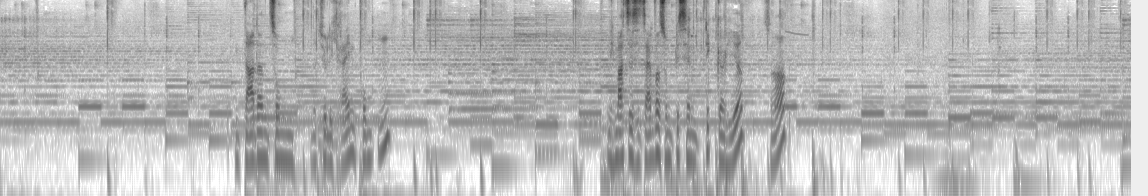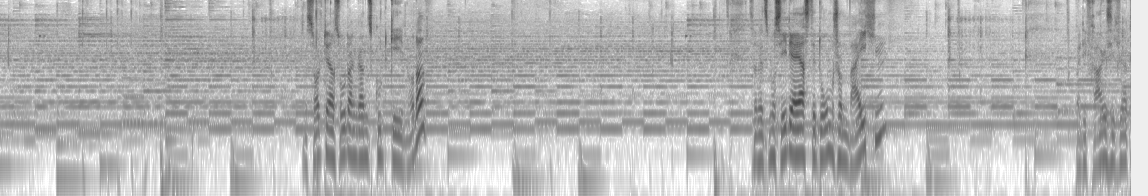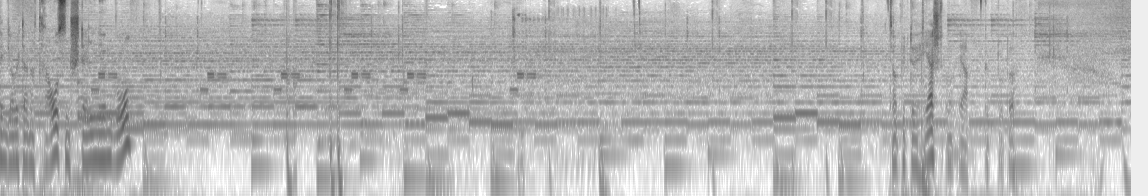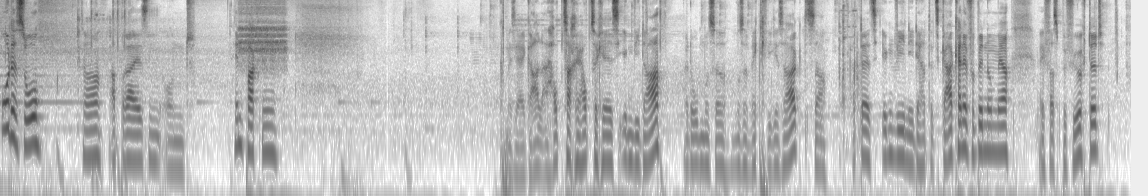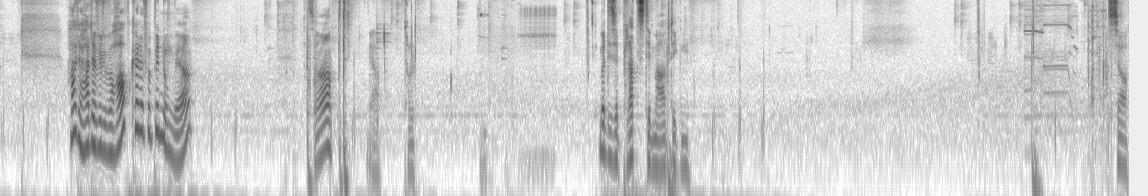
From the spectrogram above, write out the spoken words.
da dann zum natürlich reinpumpen. Ich mache das jetzt einfach so ein bisschen dicker hier. So. Das sollte ja so dann ganz gut gehen, oder? So, jetzt muss eh der erste Dom schon weichen. Die Frage ist, ich werde den, glaube ich, da nach draußen stellen irgendwo. So, bitte herrscht. Oh, ja, gut, oder? Oder so. So, abreißen und hinpacken. Ist ja egal. Hauptsache, Hauptsache er ist irgendwie da. Da oben muss er, muss er weg, wie gesagt. So. Hat er jetzt irgendwie... Ne, der hat jetzt gar keine Verbindung mehr. Habe ich fast befürchtet. Ah, der hat ja überhaupt keine Verbindung mehr. So. Ja, toll. Immer diese Platzthematiken. So.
